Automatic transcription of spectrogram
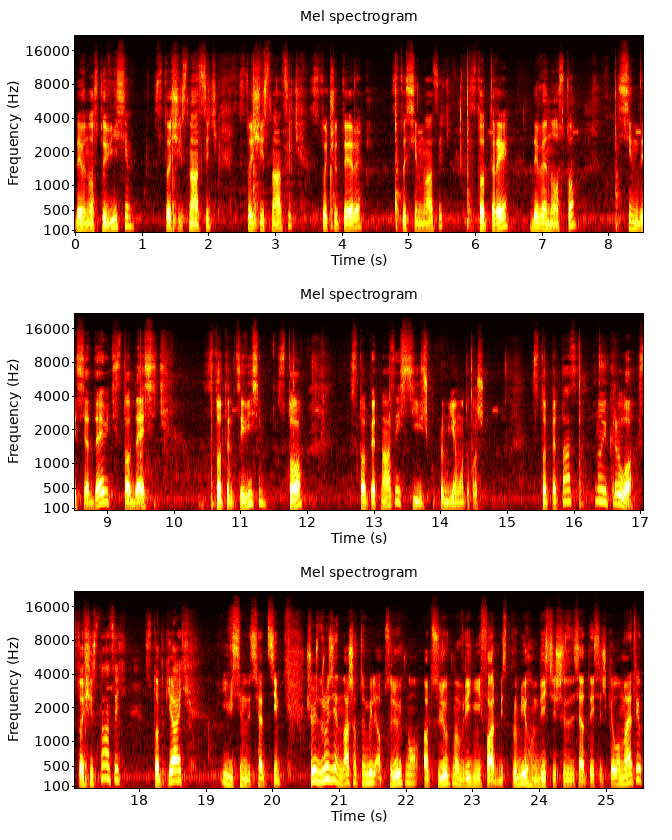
98, 116, 116, 104, 117, 103, 90, 79, 110, 138, 100, 115, стієчку проб'ємо також 115, ну і крило 116, 105 і 87. Що ж, друзі, наш автомобіль абсолютно, абсолютно в рідній фарбі з пробігом 260 тисяч кілометрів,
